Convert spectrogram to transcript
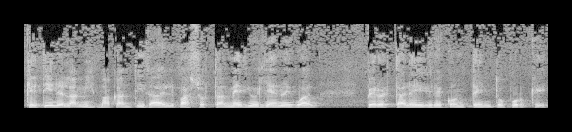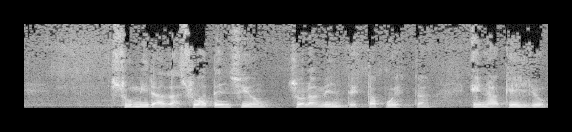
que tiene la misma cantidad, el vaso está medio lleno igual, pero está alegre, contento porque su mirada, su atención solamente está puesta en aquello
